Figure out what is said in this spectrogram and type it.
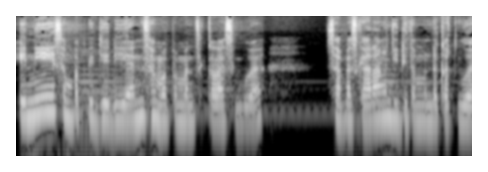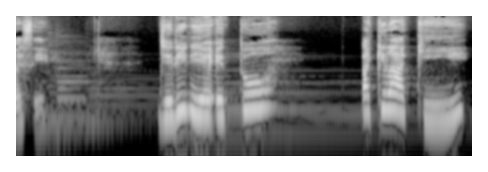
Ini sempat kejadian sama teman sekelas gue sampai sekarang jadi temen dekat gue sih. Jadi dia itu laki-laki,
